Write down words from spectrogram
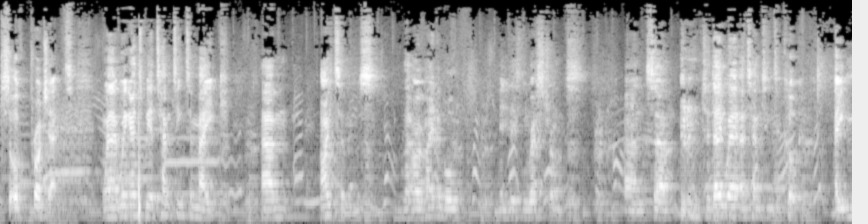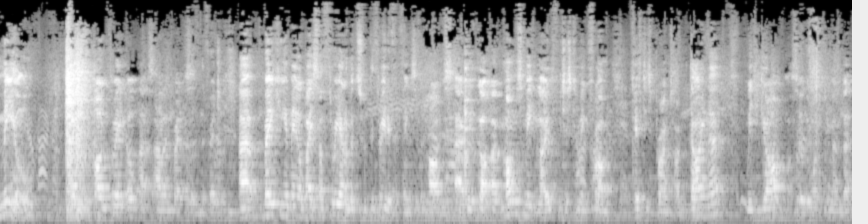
sort of project where we're going to be attempting to make um, items that are available in Disney restaurants. And um, today we're attempting to cook a meal based on three. Oh, that's Alan breakfast in the fridge. Uh, making a meal based on three elements with the three different things in the parks. Uh, we've got uh, Mom's Meatloaf, which is coming from 50s Primetime Diner. We've got what's the other one? Remember?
